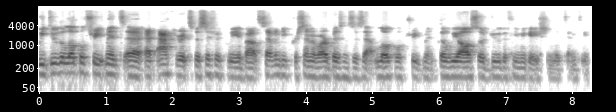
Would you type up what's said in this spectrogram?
we do the local treatment uh, at Accurate specifically. About 70% of our business is at local treatment, though we also do the fumigation with tenting.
